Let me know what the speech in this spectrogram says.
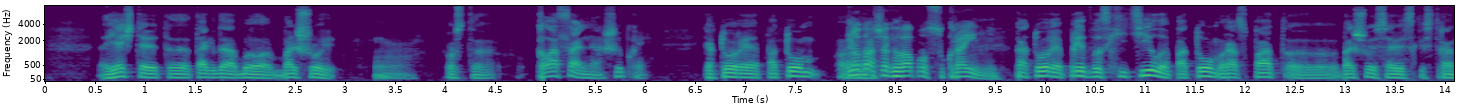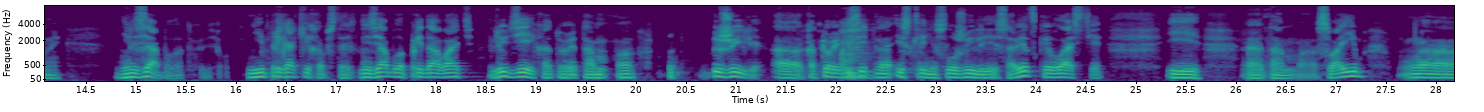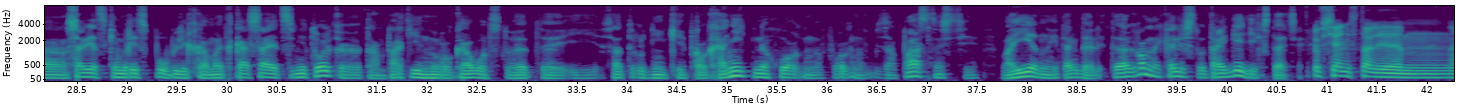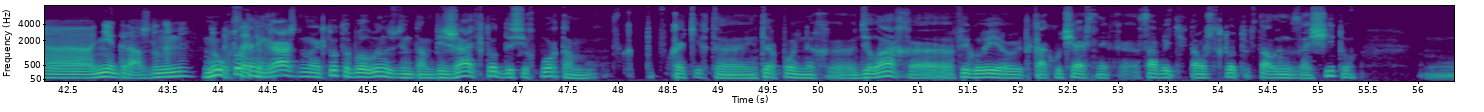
Я считаю, это тогда было большой, просто колоссальной ошибкой, которая потом... Ну, это же вопрос с Украиной. Которая предвосхитила потом распад большой советской страны. Нельзя было этого делать. Ни при каких обстоятельствах. Нельзя было предавать людей, которые там жили, которые действительно искренне служили и советской власти, и э, там, своим э, советским республикам. Это касается не только там, партийного руководства, это и сотрудники правоохранительных органов, органов безопасности, военные и так далее. Это огромное количество трагедий, кстати. Все они стали э, не гражданами. Ну, кто-то кстати... не гражданами, кто-то был вынужден там, бежать, кто-то до сих пор там, в каких-то интерпольных э, делах э, фигурирует как участник событий, потому что кто-то встал и на защиту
